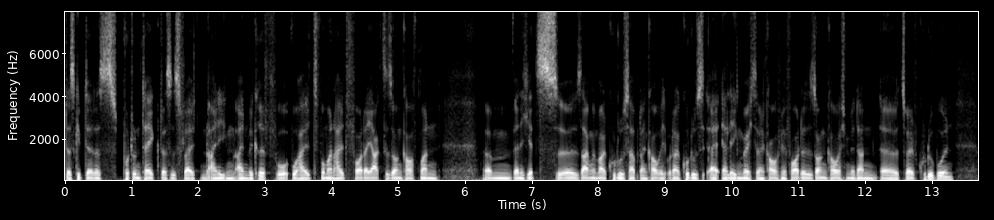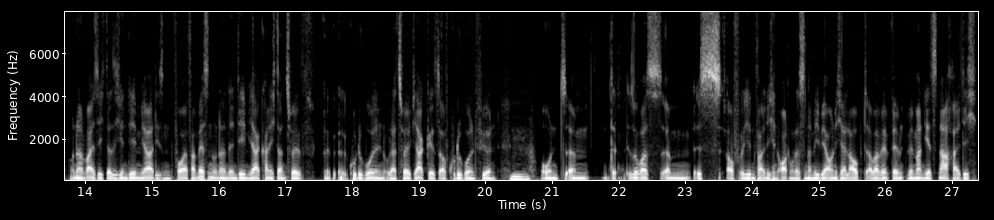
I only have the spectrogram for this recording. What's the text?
das gibt ja das Put and Take, das ist vielleicht in einigen ein Begriff, wo, wo halt, wo man halt vor der Jagdsaison kauft man ähm, wenn ich jetzt, äh, sagen wir mal, Kudus habe, dann kaufe ich, oder Kudus er, erlegen möchte, dann kaufe ich mir vor der Saison, kaufe ich mir dann äh, zwölf Kudubullen und dann weiß ich, dass ich in dem Jahr, die sind vorher vermessen und dann in dem Jahr kann ich dann zwölf äh, Kudubullen oder zwölf Jagdgilts auf Kudubullen führen. Mhm. Und ähm, sowas ähm, ist auf jeden Fall nicht in Ordnung. Das ist in Namibia auch nicht erlaubt. Aber wenn, wenn, wenn man jetzt nachhaltig,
